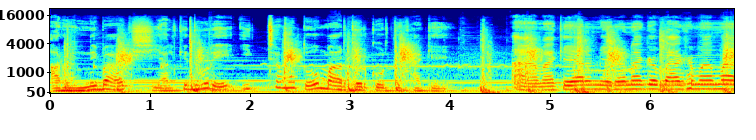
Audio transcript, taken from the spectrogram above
আর অমনি বাঘ শিয়ালকে ধরে ইচ্ছা মতো মারধর করতে থাকে। আমাকে আর মেরো না গো বাঘ মামা।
